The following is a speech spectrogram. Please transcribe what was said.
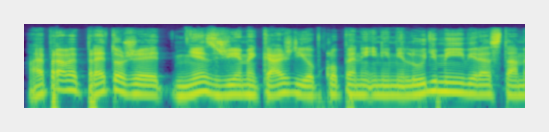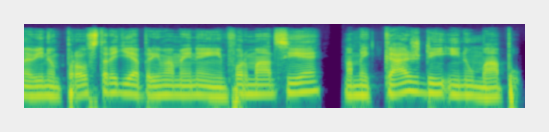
Aj práve preto, že dnes žijeme každý obklopený inými ľuďmi, vyrastáme v inom prostredí a príjmame iné informácie, máme každý inú mapu.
